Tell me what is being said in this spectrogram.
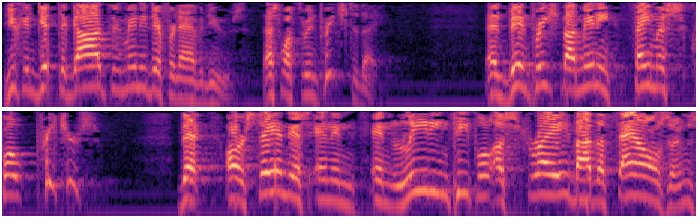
You can get to God through many different avenues. That's what's been preached today. And been preached by many famous, quote, preachers that are saying this and in, and leading people astray by the thousands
